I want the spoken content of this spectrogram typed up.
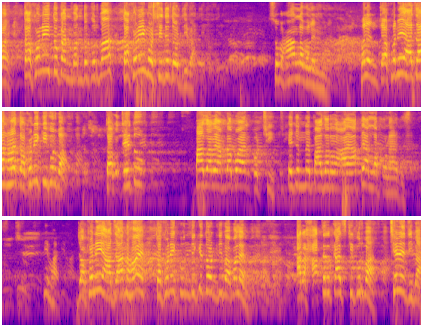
হয়, তখনই দোকান বন্ধ করবা, তখনই মসজিদে দৌড় দিবা। সুবহানাল্লাহ বলেন না। বলেন, যখনই আজান হয়, তখনই কি করবা? তখন যেহেতু বাজারে আমরা বয়ান করছি এই জন্য বাজারের আয়াতে আল্লাহ পড়ায় দিচ্ছে কি ভাই? যখনই আজান হয়, তখনই কোন দিকে দৌড় দিবা বলেন? আর হাতের কাজ কি করবা? ছেড়ে দিবা।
